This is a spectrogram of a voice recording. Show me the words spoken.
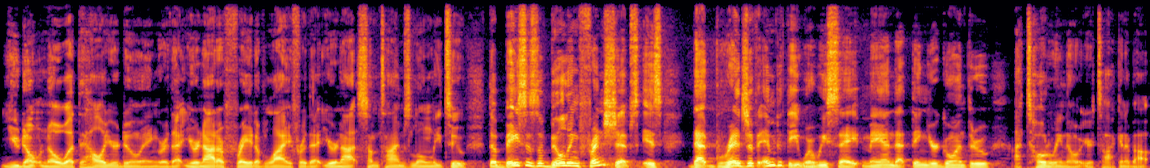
you don't know what the hell you're doing or that you're not afraid of life or that you're not sometimes lonely too? The basis of building friendships is that bridge of empathy where we say, man, that thing you're going through, I totally know what you're talking about.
